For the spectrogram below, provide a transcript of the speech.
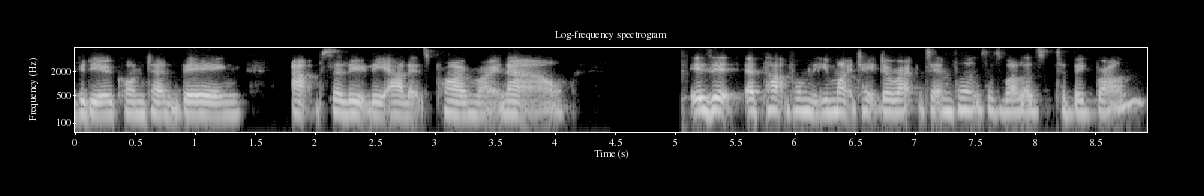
video content being absolutely at its prime right now is it a platform that you might take direct to influence as well as to big brands?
